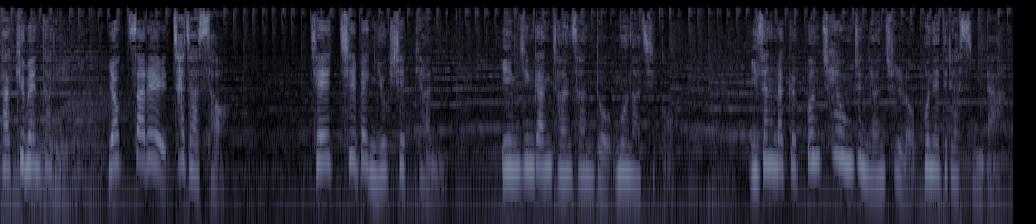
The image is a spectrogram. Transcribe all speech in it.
다큐멘터리 역사를 찾아서 제760편 임진강 전선도 무너지고 이상락극본 최홍준 연출로 보내드렸습니다.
